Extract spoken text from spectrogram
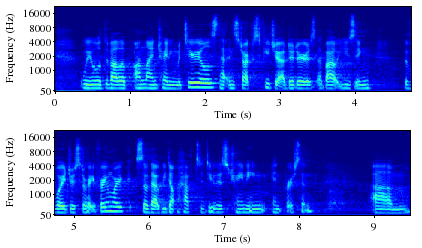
we will develop online training materials that instructs future editors about using the Voyager Story Framework so that we don't have to do this training in person. Um,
